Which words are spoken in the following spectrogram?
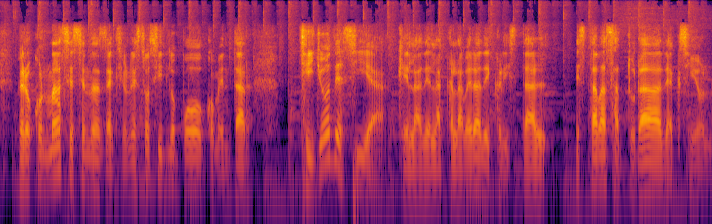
pero con más escenas de acción. Esto sí lo puedo comentar. Si yo decía que la de la calavera de cristal estaba saturada de acción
